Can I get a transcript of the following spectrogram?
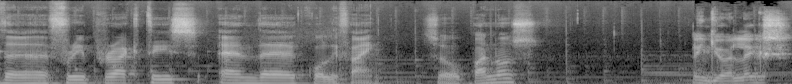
the free practice and the qualifying. So Panos, Thank you, Alex.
